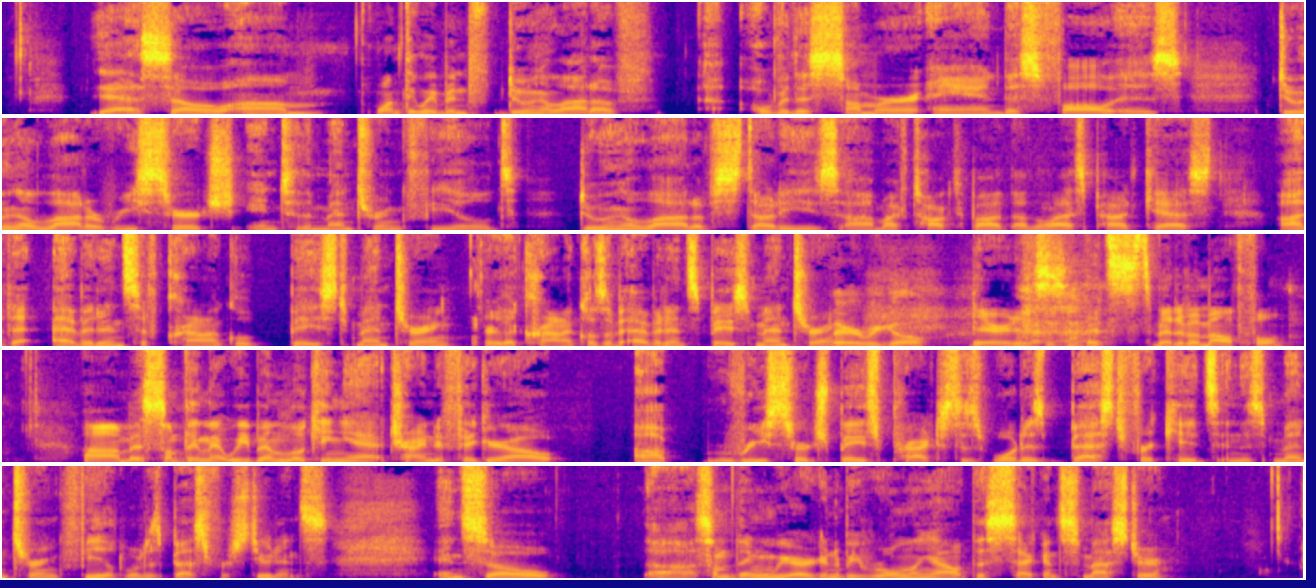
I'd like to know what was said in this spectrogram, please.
Yeah. So um, one thing we've been doing a lot of uh, over this summer and this fall is doing a lot of research into the mentoring field doing a lot of studies. Um, I've talked about on the last podcast uh, the evidence of chronicle based mentoring or the chronicles of evidence based mentoring. There we go. There it is. it's a bit of a mouthful. Um, it's something that we've been looking at, trying to figure out uh, research based practices. What is best for kids in this mentoring field? What is best for students? And so, uh, something we are going to be rolling out this second semester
